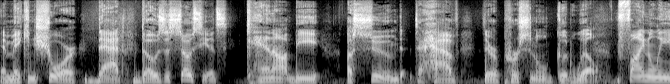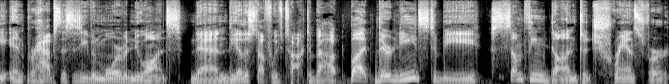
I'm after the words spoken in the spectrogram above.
and making sure that those associates cannot be assumed to have their personal goodwill. Finally, and perhaps this is even more of a nuance than the other stuff we've talked about, but there needs to be something done to transfer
